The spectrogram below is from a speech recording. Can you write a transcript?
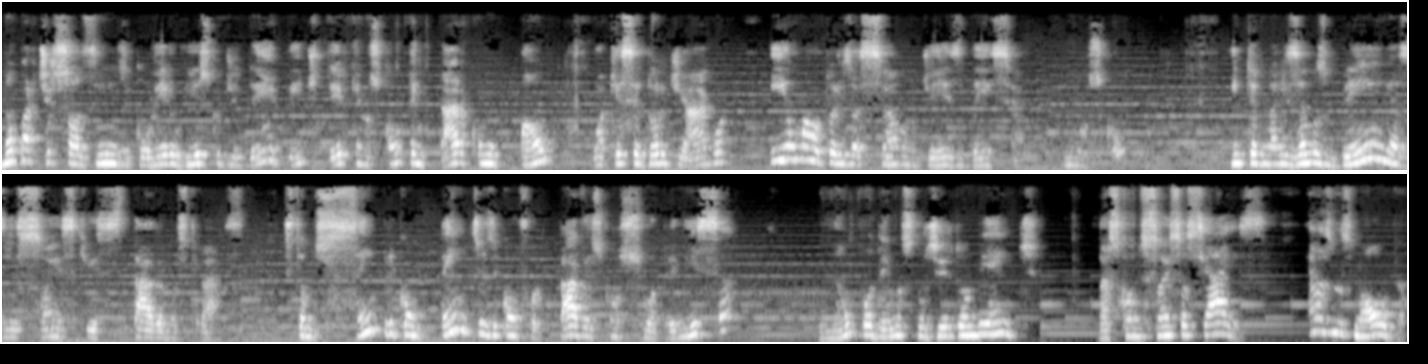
não partir sozinhos e correr o risco de de repente ter que nos contentar com o pão, o aquecedor de água e uma autorização de residência em Moscou. Internalizamos bem as lições que o Estado nos traz. Estamos sempre contentes e confortáveis com sua premissa. Não podemos fugir do ambiente, das condições sociais. Elas nos moldam.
